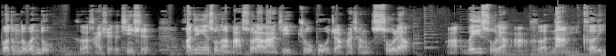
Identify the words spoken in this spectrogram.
波动的温度和海水的侵蚀。环境因素呢，把塑料垃圾逐步转化成塑料啊、微塑料啊和纳米颗粒。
